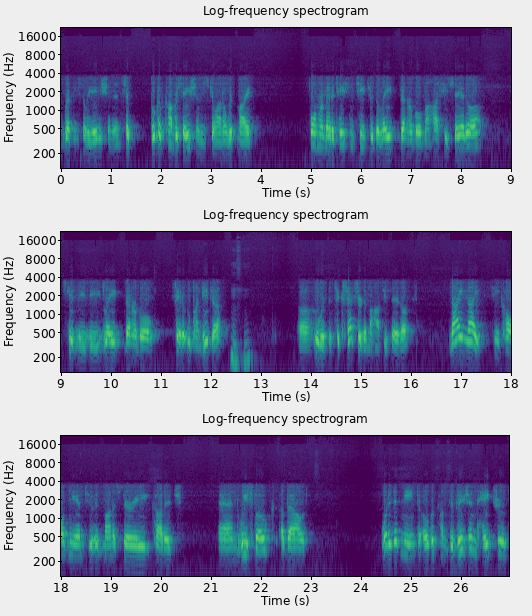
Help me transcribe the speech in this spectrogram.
of reconciliation. It's a book of conversations, Joanna, with my former meditation teacher, the late Venerable Mahasi Sayadaw, excuse me, the late Venerable Sayadaw U Pandita, mm-hmm. uh, who was the successor to Mahasi Sayadaw. Nine nights he called me into his monastery cottage, and we spoke about what does it mean to overcome division, hatred,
